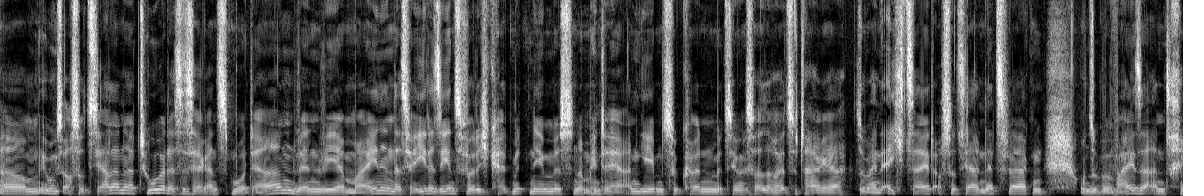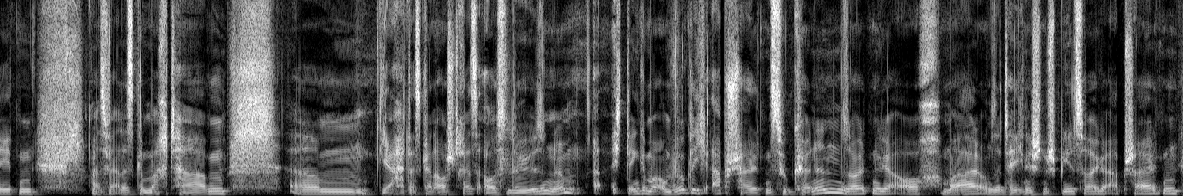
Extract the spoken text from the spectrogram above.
Ähm, übrigens auch sozialer Natur, das ist ja ganz modern, wenn wir meinen, dass wir jede Sehenswürdigkeit mitnehmen müssen, um hinterher angeben zu können, beziehungsweise heutzutage ja sogar in Echtzeit auf sozialen Netzwerken unsere Beweise antreten, was wir alles gemacht haben. Ähm, ja, das kann auch Stress auslösen. Ne? Ich denke mal, um wirklich abschalten zu können, sollten wir auch mal unsere technischen Spielzeuge abschalten,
